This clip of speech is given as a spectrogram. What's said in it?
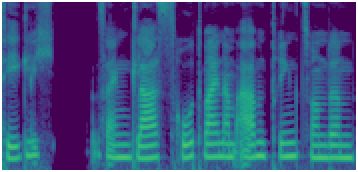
täglich sein Glas Rotwein am Abend trinkt, sondern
